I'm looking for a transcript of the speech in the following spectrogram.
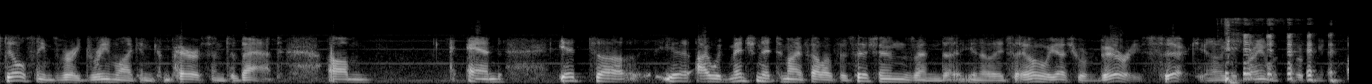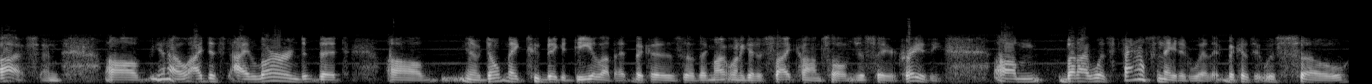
still seems very dreamlike in comparison to that. Um, and it, uh, yeah, I would mention it to my fellow physicians, and uh, you know, they'd say, "Oh, yes, you're very sick. You know, your brain was cooking at us." And uh, you know, I just I learned that uh, you know, don't make too big a deal of it because uh, they might want to get a psych consult and just say you're crazy. Um, but I was fascinated with it because it was so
